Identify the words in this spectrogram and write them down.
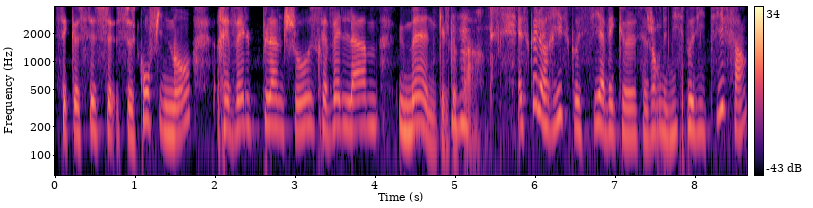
c'est que ce, ce confinement révèle plein de choses, révèle l'âme humaine quelque Mhm. part. Est-ce que le risque aussi avec euh, ce genre de dispositif, hein,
